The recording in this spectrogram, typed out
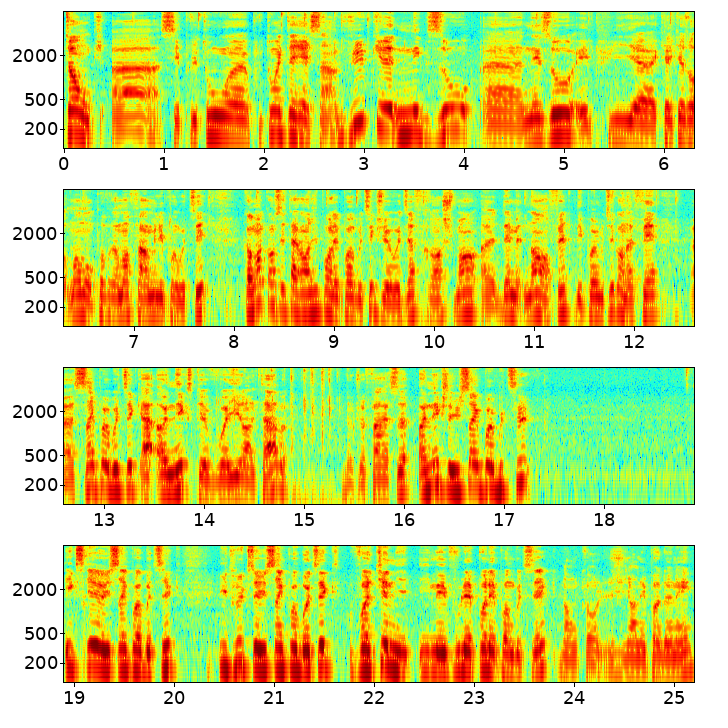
Donc, euh, c'est plutôt, plutôt intéressant. Vu que Nixo, Nezo et puis quelques autres membres n'ont pas vraiment fermé les points boutiques, comment on s'est arrangé pour les points boutiques? Je vais vous dire franchement, dès maintenant, en fait, les points boutiques, on a fait 5 points boutiques à Onyx que vous voyez dans le tab. Donc, je vais faire ça. Onyx, j'ai eu 5 points boutiques. X-Ray a eu 5 points boutiques. E-Twix a eu 5 points boutiques. Volkin, il, ne voulait pas les points boutiques, donc j'y en ai pas donné.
